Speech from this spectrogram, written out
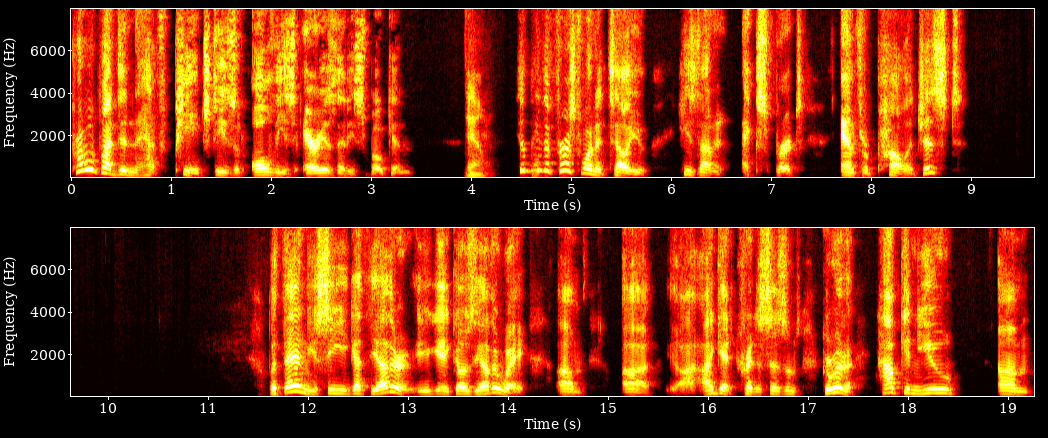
Prabhupada didn't have PhDs in all these areas that he spoke in. Yeah. He'll be the first one to tell you he's not an expert anthropologist. But then you see, you get the other. It goes the other way. Um, uh, I get criticisms. Garuda, how can you, um,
